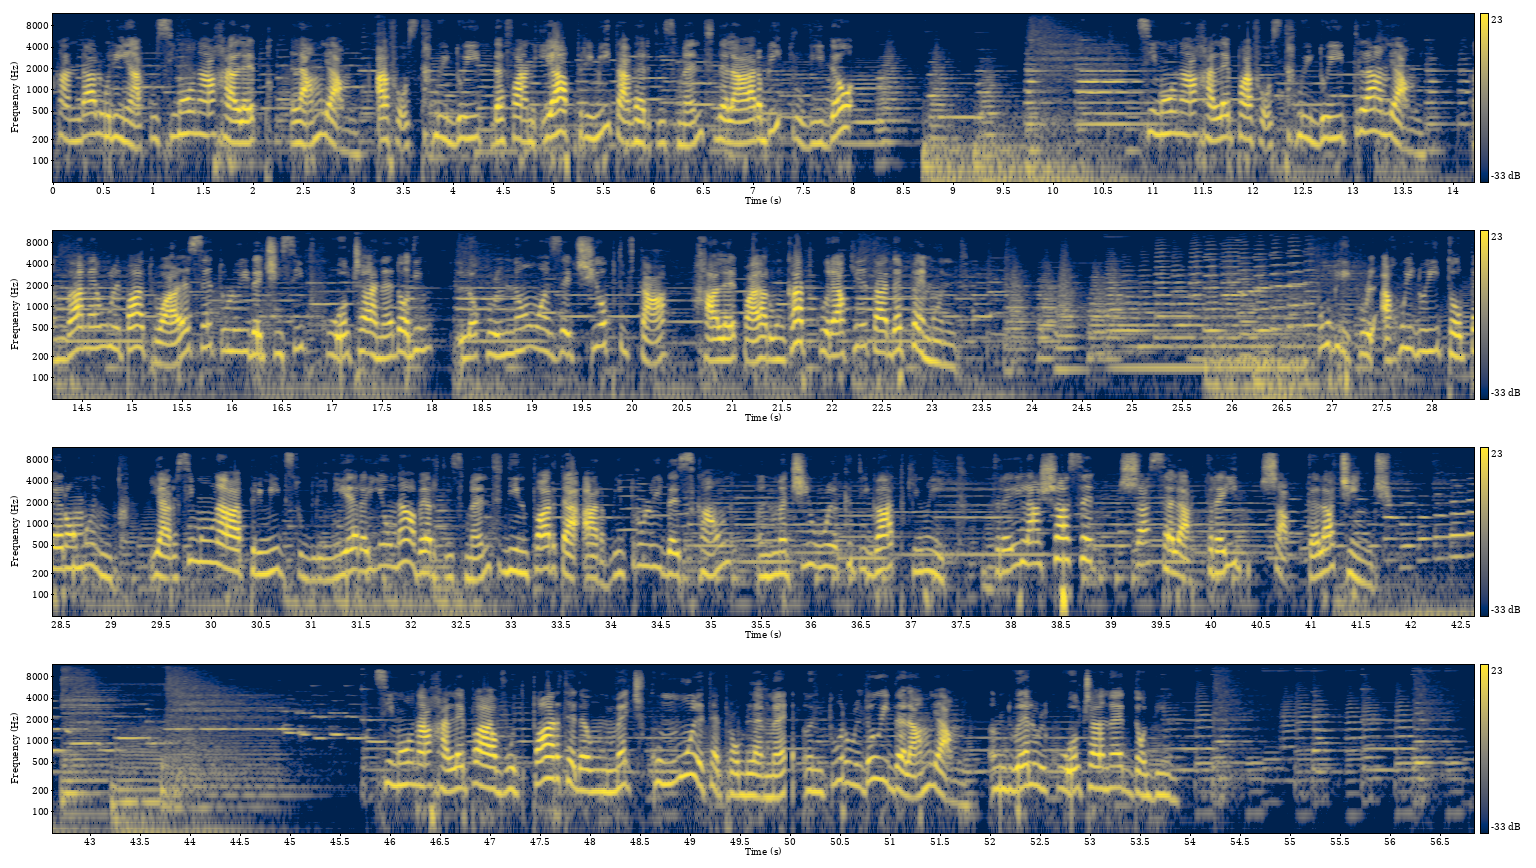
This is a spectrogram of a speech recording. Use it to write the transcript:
scandaluria cu Simona Halep, la Miami, a fost huiduit de fan i-a primit avertisment de la arbitru video. Simona Halep a fost huiduit la Miami. În gameul 4 al setului decisiv cu Oceane Dodin, locul 98 VTA, Halep a aruncat cu racheta de pământ. Publicul a huiduit-o pe românc, iar Simona a primit sublinierei un avertisment din partea arbitrului de scaun, în meciul câtigat chinuit, 3 la 6, 6 la 3, 7 la 5. Simona Halep a avut parte de un meci cu multe probleme, în turul 2 de la Miami, în duelul cu Oceane Dodin.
